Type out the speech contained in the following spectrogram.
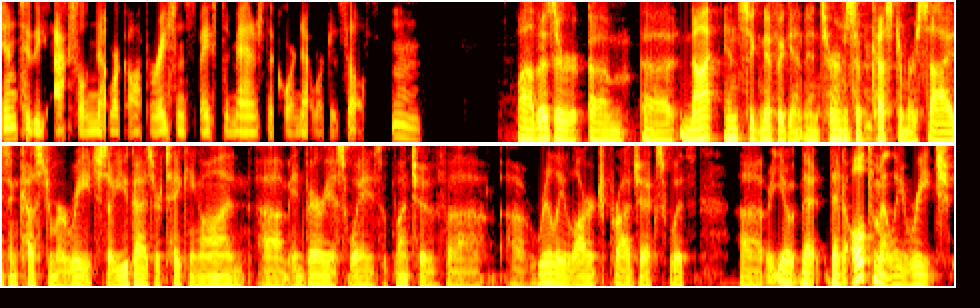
into the actual network operations space to manage the core network itself. Mm. Wow, those are um, uh, not insignificant in terms of customer size and customer reach. So you guys are taking on, um, in various ways, a bunch of uh, uh, really large projects with, uh, you know, that that ultimately reach,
